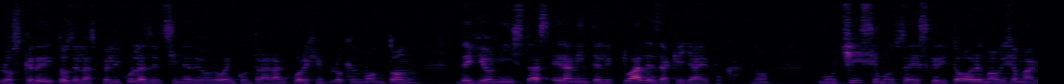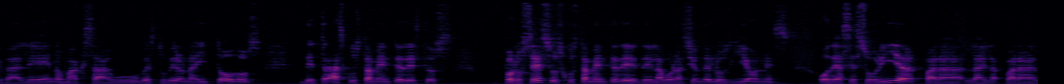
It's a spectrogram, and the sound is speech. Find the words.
los créditos de las películas del cine de oro, encontrarán, por ejemplo, que un montón de guionistas eran intelectuales de aquella época, ¿no? Muchísimos escritores, Mauricio Magdaleno, Max Aub, estuvieron ahí todos detrás justamente de estos procesos justamente de, elaboración de los guiones o de asesoría para, la, para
